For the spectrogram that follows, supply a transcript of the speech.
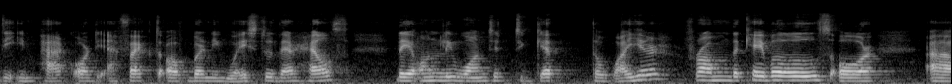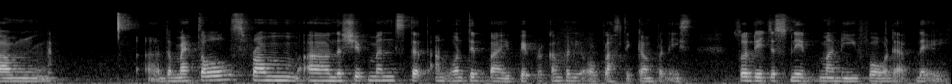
the impact or the effect of burning waste to their health. They only wanted to get the wire from the cables or um, uh, the metals from uh, the shipments that unwanted by paper company or plastic companies. So they just need money for that day.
